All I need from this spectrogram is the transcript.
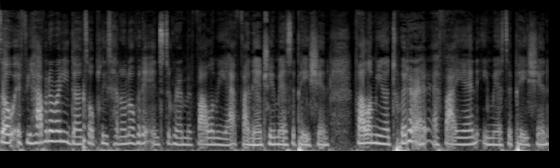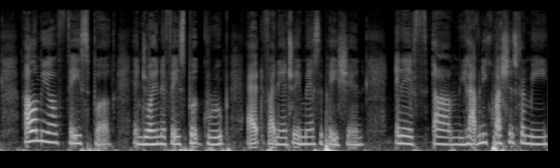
So if you haven't already done so, please head on over to Instagram and follow me at Financial Emancipation. Follow me on Twitter at FIN Emancipation. Follow me on Facebook and join the Facebook group at Financial Emancipation. And if um, you have any questions for me,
